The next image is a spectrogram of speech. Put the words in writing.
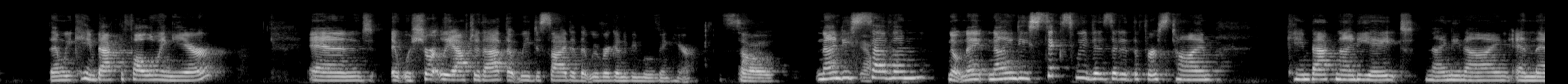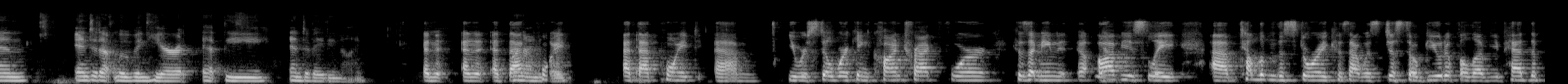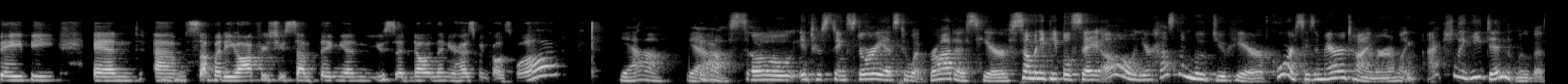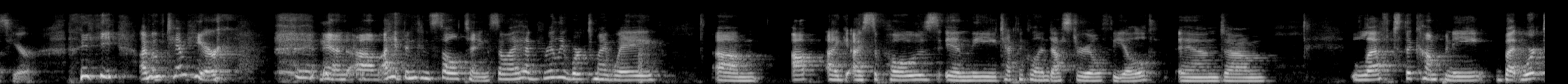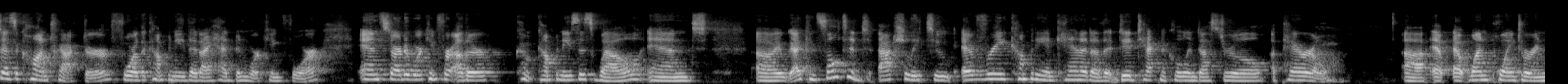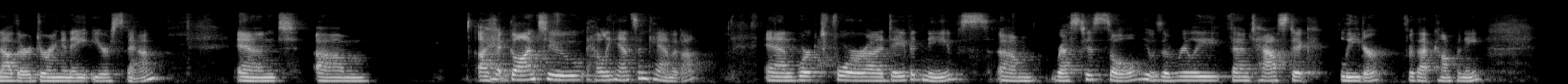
then we came back the following year, and it was shortly after that that we decided that we were going to be moving here. So 97. Yeah no 96 we visited the first time came back 98 99 and then ended up moving here at, at the end of 89 and and at that point at yeah. that point um, you were still working contract for because i mean uh, yeah. obviously uh, tell them the story because that was just so beautiful of you've had the baby and um, mm-hmm. somebody offers you something and you said no and then your husband goes what yeah, yeah, So interesting story as to what brought us here. So many people say, "Oh, your husband moved you here." Of course, he's a maritimer. I'm like, actually, he didn't move us here. I moved him here, and um, I had been consulting, so I had really worked my way um, up, I, I, suppose, in the technical industrial field, and um, left the company, but worked as a contractor for the company that I had been working for, and started working for other com- companies as well. And uh, I consulted actually to every company in Canada that did technical industrial apparel uh, at, at, one point or another during an eight year span. And um, I had gone to Helly Hansen Canada and worked for uh, David Neves. Um, rest his soul. He was a really fantastic leader for that company.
